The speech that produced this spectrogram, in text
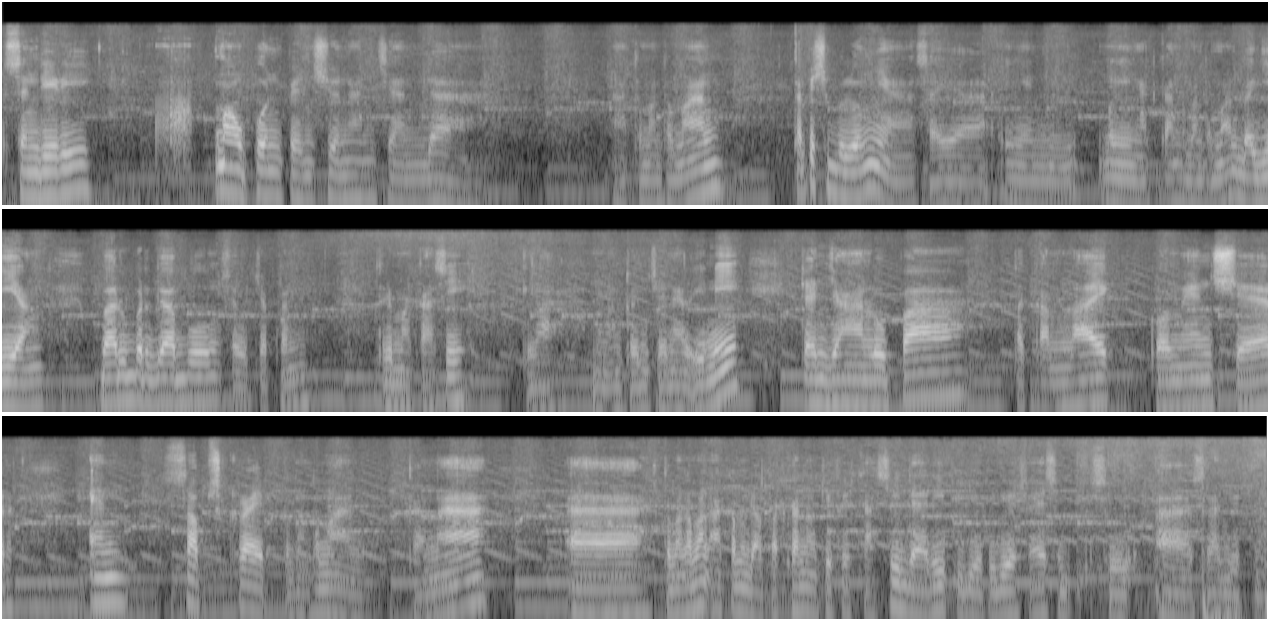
sendiri maupun pensiunan janda. Nah teman-teman tapi sebelumnya saya ingin mengingatkan teman-teman bagi yang baru bergabung saya ucapkan terima kasih telah menonton channel ini. Dan jangan lupa tekan like, comment, share, and subscribe teman-teman karena eh, teman-teman uh, akan mendapatkan notifikasi dari video-video saya uh, selanjutnya.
